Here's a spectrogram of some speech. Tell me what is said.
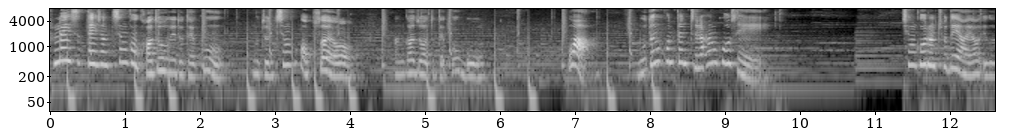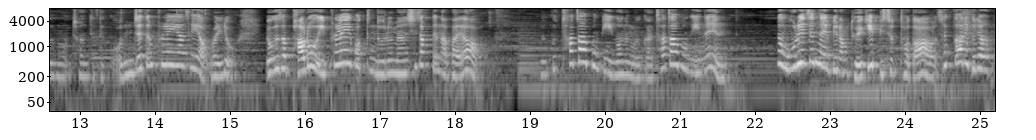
플레이스테이션 친구 가져오기도 되고, 뭐 전 친구가 없어요. 안 가져와도 되고, 뭐. 와! 모든 콘텐츠를 한 곳에 친구를 초대하여 이거 뭐 저한테 됐고 언제든 플레이하세요 완료 여기서 바로 이 플레이 버튼 누르면 시작되나 봐요 그리고 찾아보기 이거는 뭘까요? 찾아보기는 그냥 오리진 앱이랑 되게 비슷하다. 색깔이 그냥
